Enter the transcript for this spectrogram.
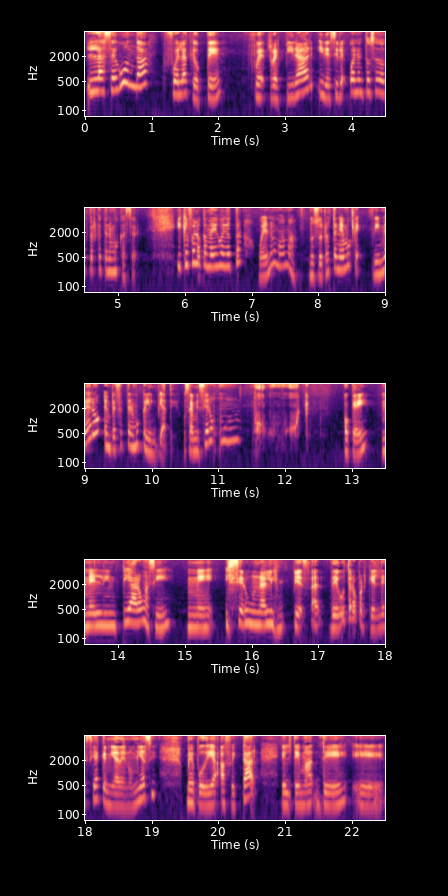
La segunda fue la que opté, fue respirar y decirle, bueno, entonces doctor, ¿qué tenemos que hacer? ¿Y qué fue lo que me dijo el doctor? Bueno, mamá, nosotros tenemos que, primero empecé, tenemos que limpiarte. O sea, me hicieron un... Ok, me limpiaron así, me hicieron una limpieza de útero porque él decía que mi adenomiasis me podía afectar el tema de eh,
